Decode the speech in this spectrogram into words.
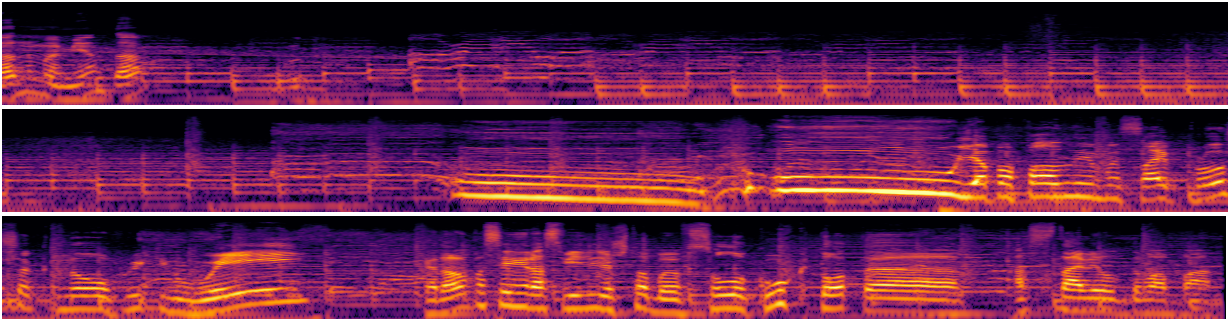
данный момент, да. Good. У, я попал на MSI прошек, no freaking way. Когда вы последний раз видели, чтобы в соло-ку кто-то оставил два бана?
